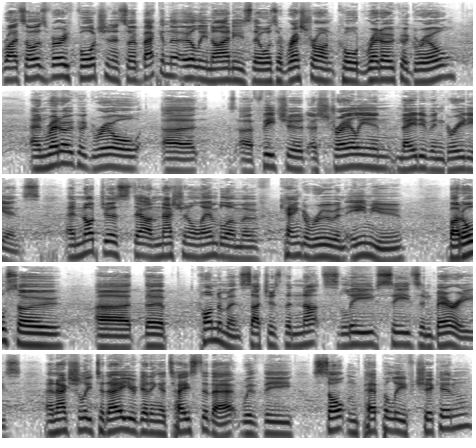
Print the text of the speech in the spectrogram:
Right, so I was very fortunate. So back in the early 90s, there was a restaurant called Red Ochre Grill. And Red Ochre Grill uh, uh, featured Australian native ingredients, and not just our national emblem of kangaroo and emu, but also uh, the condiments such as the nuts, leaves, seeds, and berries. And actually, today you're getting a taste of that with the salt and pepper leaf chicken,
